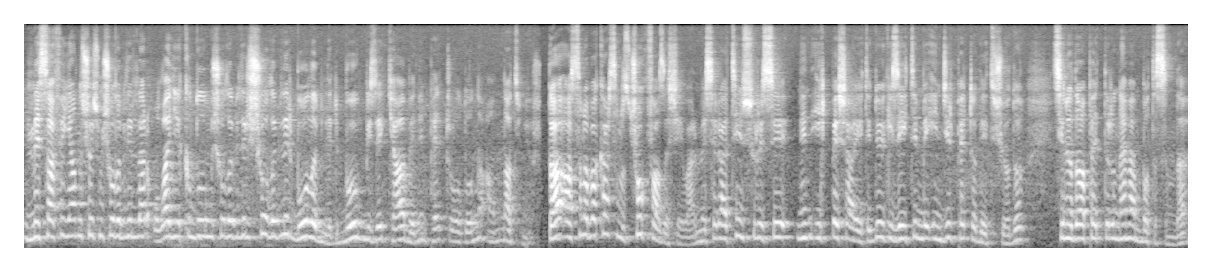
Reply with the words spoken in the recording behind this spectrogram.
mesafe yanlış ölçmüş olabilirler, olay yakında olmuş olabilir, şu olabilir, bu olabilir. Bu bize Kabe'nin Petra olduğunu anlatmıyor. Daha aslına bakarsanız çok fazla şey var. Mesela Tin suresinin ilk 5 ayeti diyor ki zeytin ve incir Petra'da yetişiyordu. Sinada Petra'nın hemen batısında.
